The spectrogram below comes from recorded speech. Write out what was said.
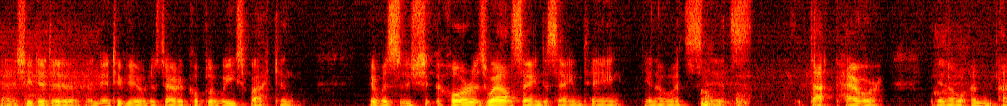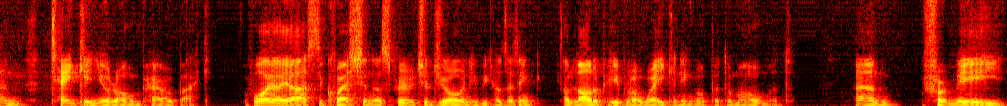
Uh, she did a, an interview with us there a couple of weeks back, and it was her as well saying the same thing. You know, it's it's that power, you know, and and taking your own power back. Why I asked the question of spiritual journey because I think a lot of people are wakening up at the moment, and for me,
